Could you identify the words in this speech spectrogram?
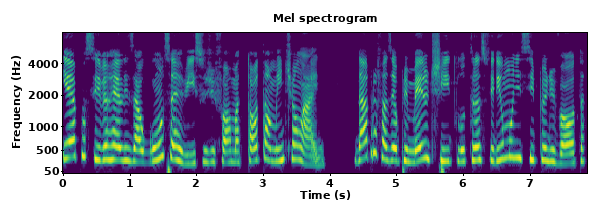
e é possível realizar alguns serviços de forma totalmente online. Dá para fazer o primeiro título, transferir o município de volta,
